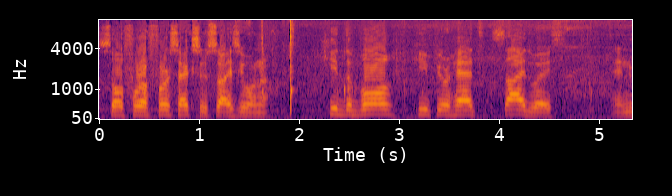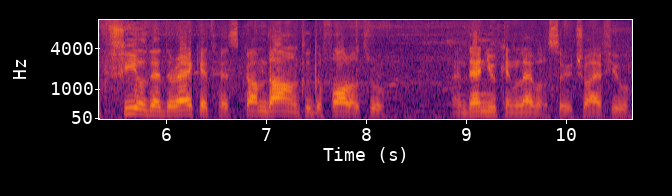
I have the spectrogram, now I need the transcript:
So for a first exercise, you want to hit the ball, keep your head sideways, and feel that the racket has come down to the follow through. And then you can level. So you try a few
